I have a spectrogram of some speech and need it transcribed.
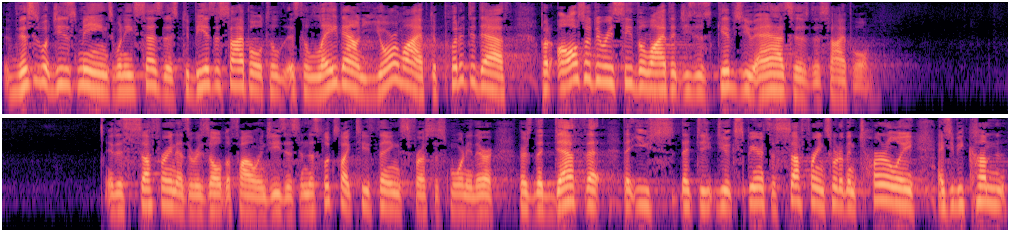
This is what Jesus means when he says this. To be his disciple to, is to lay down your life, to put it to death, but also to receive the life that Jesus gives you as his disciple. It is suffering as a result of following Jesus. And this looks like two things for us this morning. There, there's the death that, that, you, that you experience, the suffering sort of internally as you become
